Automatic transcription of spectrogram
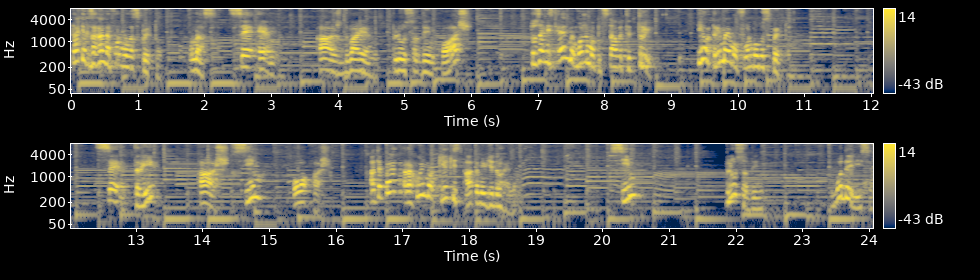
Так як загальна формула спирту у нас CN H2N плюс 1 OH, то замість n ми можемо підставити 3 і отримаємо формулу спирту. C3H7OH. А тепер рахуємо кількість атомів гідрогену. 7 плюс 1 буде 8.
